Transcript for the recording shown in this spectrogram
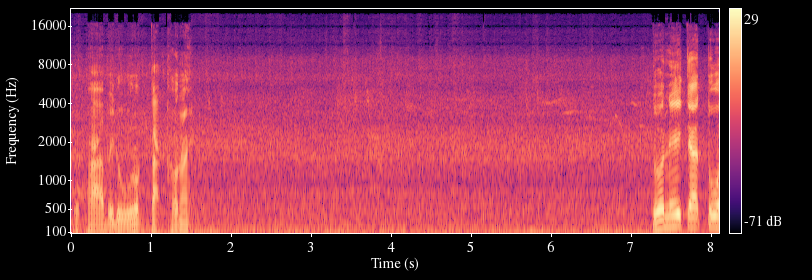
เดี๋ยว พาไปดูรถตักเขาหน่อยตัวนี้จะตัว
